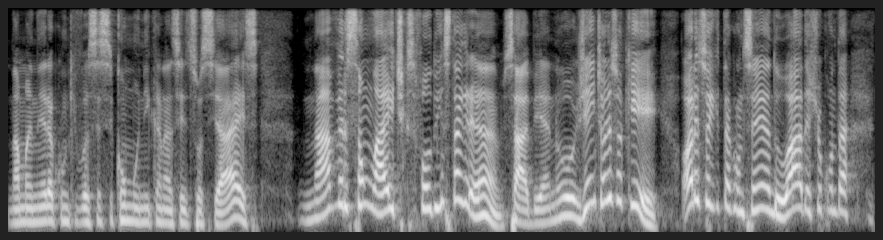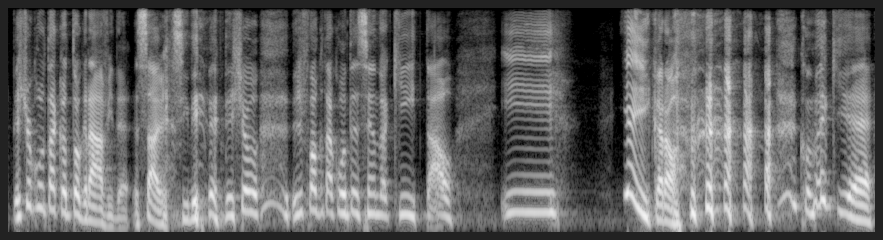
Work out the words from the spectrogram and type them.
na maneira com que você se comunica nas redes sociais, na versão light que você falou do Instagram, sabe? É no, gente, olha isso aqui. Olha isso aqui que tá acontecendo. Ah, deixa eu contar, deixa eu contar que eu tô grávida, sabe? Assim, deixa eu, deixa eu falar o que tá acontecendo aqui e tal. E E aí, Carol? Como é que é?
